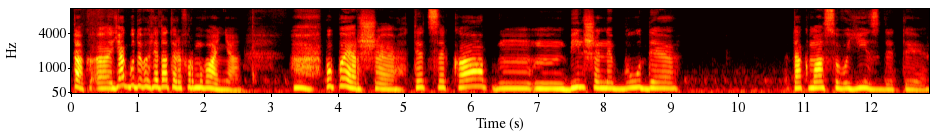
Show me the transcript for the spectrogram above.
Так, е, як буде виглядати реформування? По-перше, ТЦК більше не буде так масово їздити.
